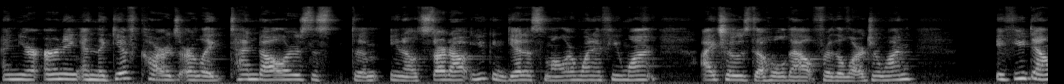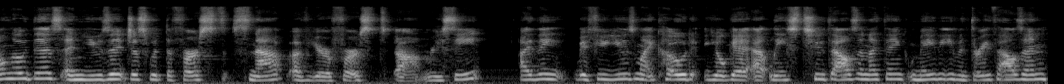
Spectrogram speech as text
and you're earning, and the gift cards are like ten dollars to you know start out. You can get a smaller one if you want. I chose to hold out for the larger one. If you download this and use it just with the first snap of your first um, receipt, I think if you use my code, you'll get at least 2,000, I think, maybe even 3,000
